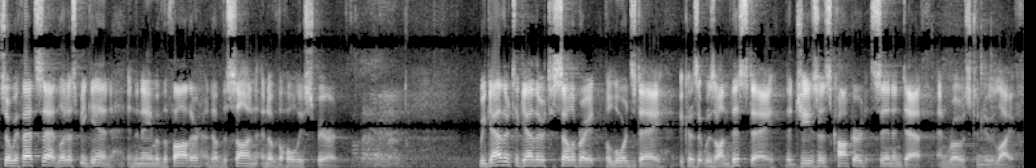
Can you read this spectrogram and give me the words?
So, with that said, let us begin in the name of the Father, and of the Son, and of the Holy Spirit. Amen. We gather together to celebrate the Lord's Day because it was on this day that Jesus conquered sin and death and rose to new life.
